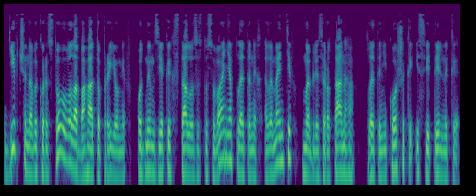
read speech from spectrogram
дівчина використовувала багато прийомів, одним з яких стало застосування плетених елементів, меблі з ротанга, плетені кошики і світильники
